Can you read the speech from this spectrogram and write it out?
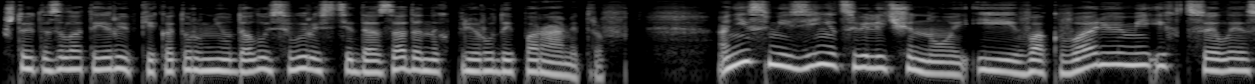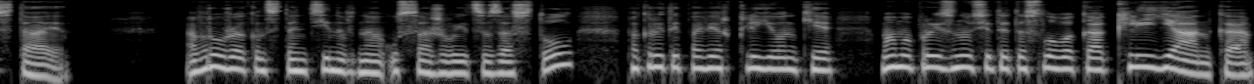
что это золотые рыбки, которым не удалось вырасти до заданных природой параметров. Они с мизинец величиной, и в аквариуме их целая стая. Аврора Константиновна усаживается за стол, покрытый поверх клеенки. Мама произносит это слово как «клеянка»,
